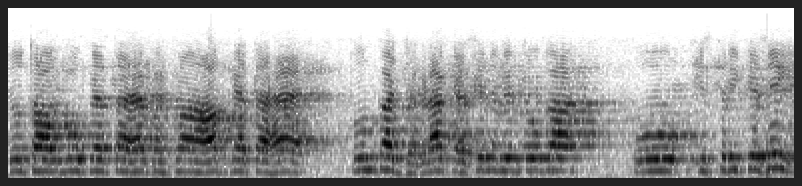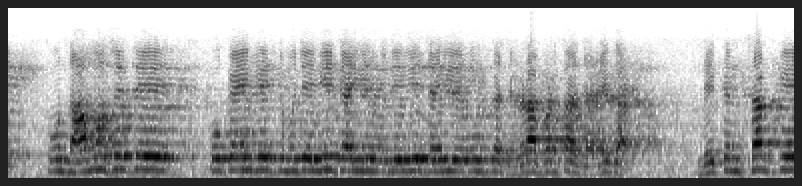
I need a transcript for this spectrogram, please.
चौथा वो कहता है, पंचवा आप कहता है तो उनका झगड़ा कैसे निवृत्त होगा? वो इस तरीके से ही, वो नामों से थे वो कहेंगे कि मुझे ये चाहिए, मुझे ये चाहिए, उनका झगड़ा बढ़ता जाएगा। लेकिन सबके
